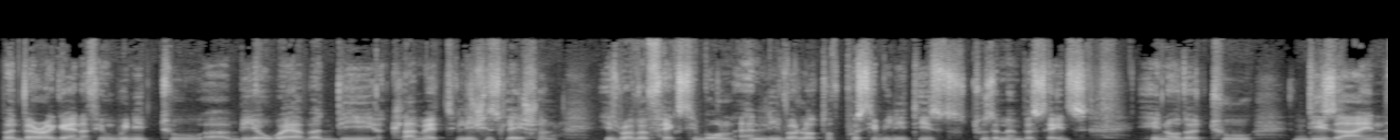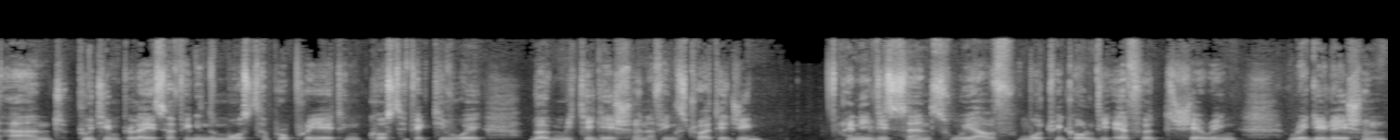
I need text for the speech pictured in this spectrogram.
But there again, I think we need to uh, be aware that the climate legislation is rather flexible and leave a lot of possibilities to the member states in order to design and put in place, I think, in the most appropriate and cost-effective way, the mitigation, I think, strategy. And in this sense, we have what we call the effort sharing regulation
